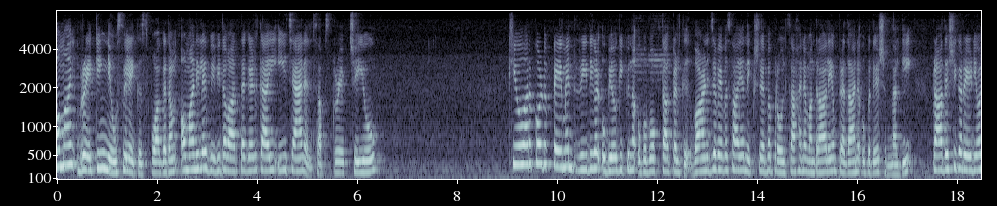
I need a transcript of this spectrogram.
ഒമാൻ ബ്രേക്കിംഗ് ന്യൂസിലേക്ക് സ്വാഗതം. ഒമാനിലെ വിവിധ വാർത്തകൾക്കായി ഈ ചാനൽ സബ്സ്ക്രൈബ് ചെയ്യൂ. ക്യു ആർ കോഡ് പേയ്മെന്റ് രീതികൾ ഉപയോഗിക്കുന്ന ഉപഭോക്താക്കൾക്ക് വാണിജ്യ വ്യവസായ നിക്ഷേപ പ്രോത്സാഹന മന്ത്രാലയം പ്രധാന ഉപദേശം നൽകി. പ്രാദേശിക റേഡിയോ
